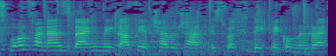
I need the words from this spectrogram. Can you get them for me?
small finance bank में काफ़ी अच्छा रुझान इस वक्त देखने को मिल रहा है।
